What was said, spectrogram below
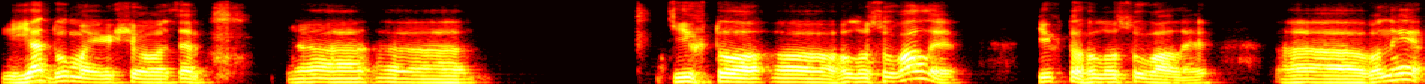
І я думаю, що це ті, хто е, голосували, ті, хто голосували, е, вони е,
